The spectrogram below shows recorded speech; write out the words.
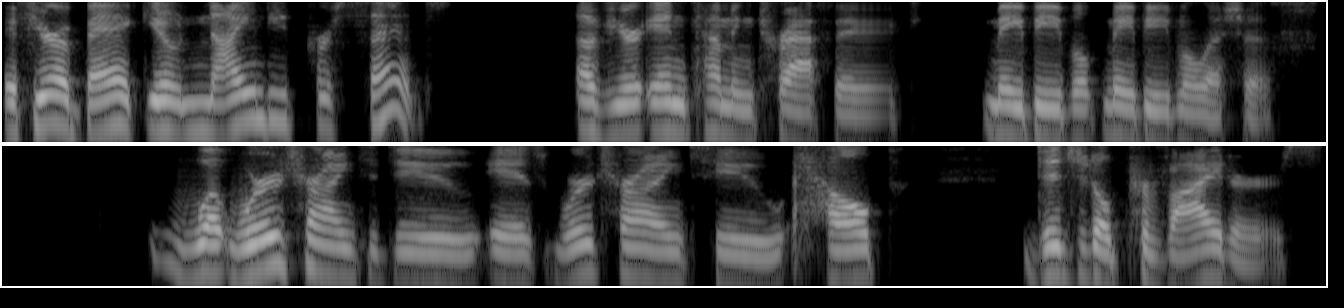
if you're a bank, you know, 90% of your incoming traffic may be may be malicious. What we're trying to do is we're trying to help digital providers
